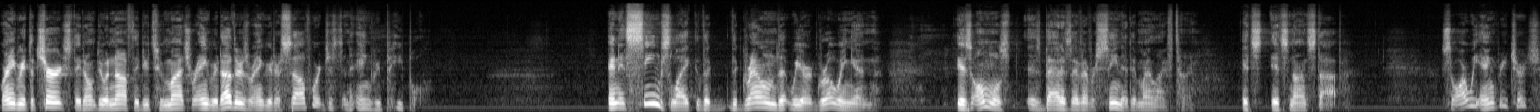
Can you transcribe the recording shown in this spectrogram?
We're angry at the church. They don't do enough. They do too much. We're angry at others. We're angry at ourselves. We're just an angry people. And it seems like the, the ground that we are growing in is almost as bad as I've ever seen it in my lifetime. It's, it's nonstop. So, are we angry, church?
